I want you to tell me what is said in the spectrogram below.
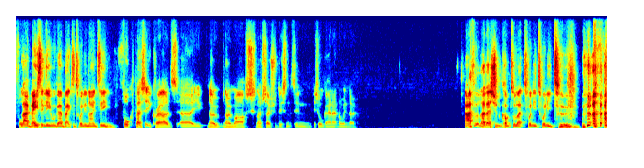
full, Like basically we're going back to 2019. full capacity crowds uh you no no masks no social distancing it's all going out the window I feel like that shouldn't come to like 2022.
